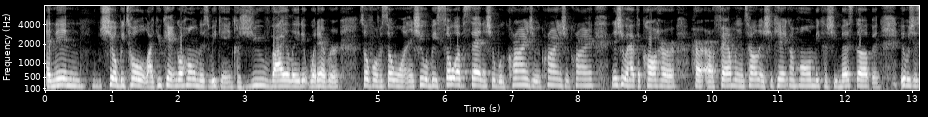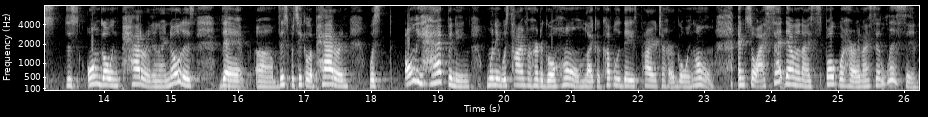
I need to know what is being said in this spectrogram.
and then she'll be told like you can't go home this weekend because you violated whatever so forth and so on. And she would be so upset and she would cry and she would cry and she would crying. Then she would have to call her her, her family and tell them that she can't come home because she messed up. And it was just this ongoing pattern. And i noticed that um, this particular pattern was only happening when it was time for her to go home, like a couple of days prior to her going home. And so I sat down and I spoke with her and I said, Listen,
